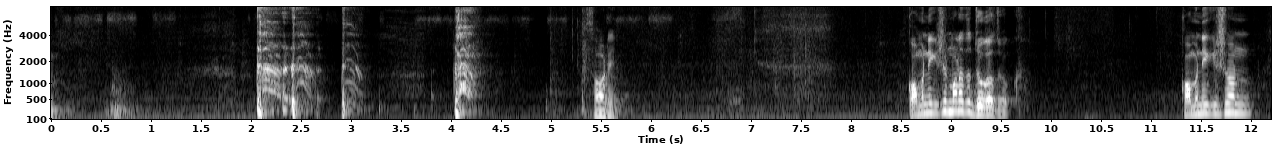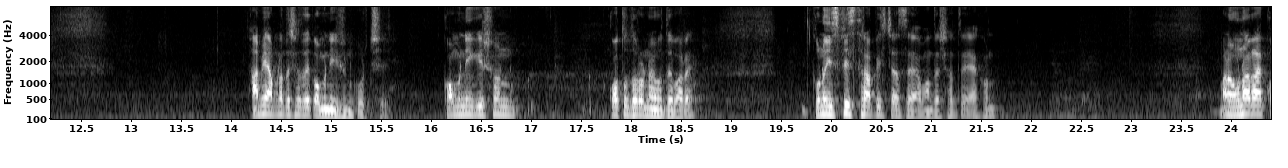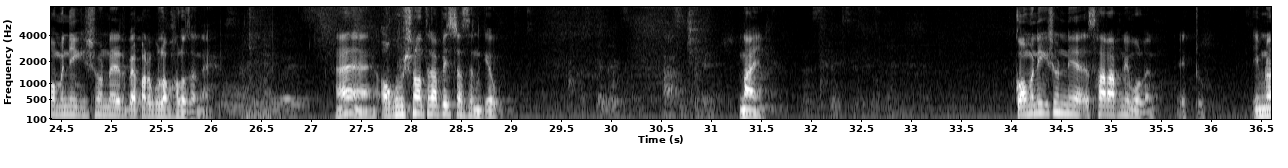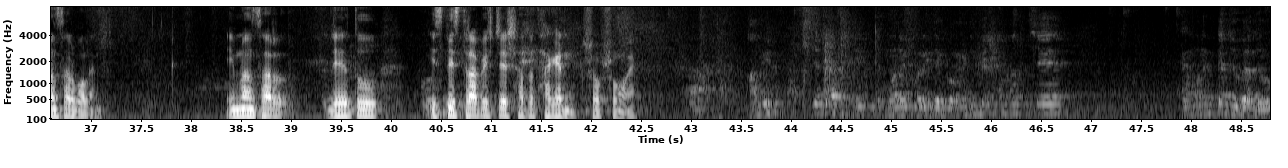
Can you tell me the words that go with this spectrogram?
সরি কমিউনিকেশন মানে তো যোগাযোগ। কমিউনিকেশন আমি আপনাদের সাথে কমিউনিকেশন করছি। কমিউনিকেশন কত ধরনের হতে পারে? কোনো স্পিচ থেরাপিস্ট আছে আমাদের সাথে এখন? মানে ওনারা কমিউনিকেশনের ব্যাপারগুলো ভালো জানে। হ্যাঁ অকুপেশনাল থেরাপিস্ট আছেন কেউ? নাই। কমিউনিকেশন নিয়ে স্যার আপনি বলেন, একটু। ইমরান স্যার বলেন। ইমরান স্যার যেহেতু স্পিচ থেরাপিস্টের সাথে থাকেন সব সময়। আমি যেটা মনে করি যে কমিউনিকেশন হচ্ছে এমন একটা যোগাযোগ।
